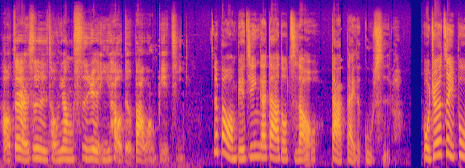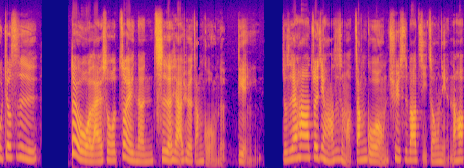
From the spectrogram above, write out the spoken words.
好，再来是同样四月一号的《霸王别姬》。那《霸王别姬》应该大家都知道。大概的故事吧，我觉得这一部就是对我来说最能吃得下去的张国荣的电影，就是他最近好像是什么张国荣去世不知道几周年，然后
